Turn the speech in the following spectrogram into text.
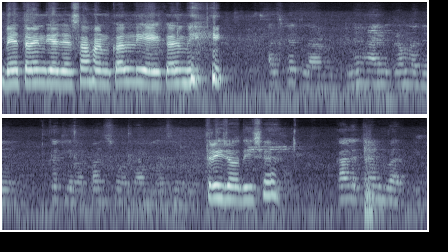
બે ત્રણ દિવસ સહન કરી લઈએ એ ગરમી. આજ કેટલા ને હા પ્રમાણે કેટલી વાર? પાંચ ગામમાં છે. ત્રીજો દી છે? કાલે ત્રણ વાર ગયો.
